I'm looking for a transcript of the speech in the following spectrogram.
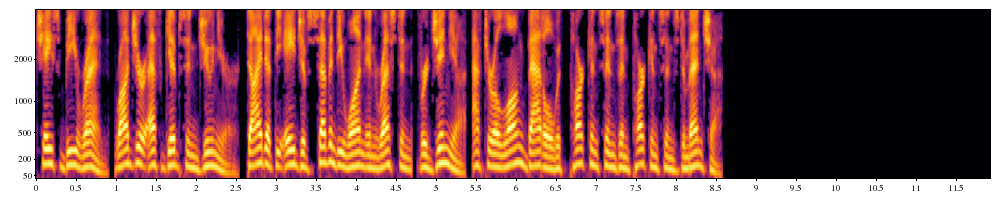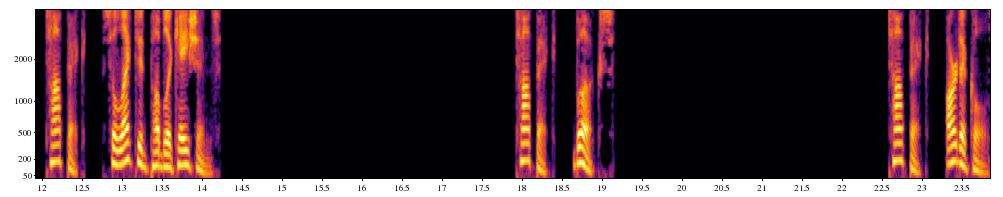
Chase B. Wrenn, Roger F. Gibson Jr., died at the age of 71 in Reston, Virginia, after a long battle with Parkinson's and Parkinson's dementia. Selected publications. Books. Articles.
